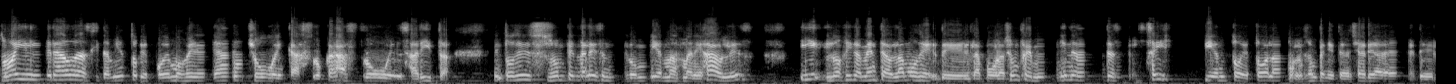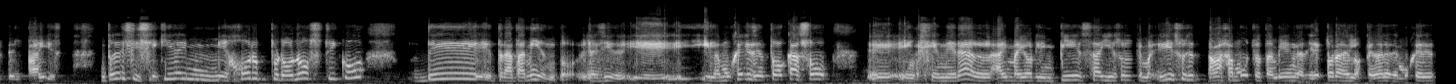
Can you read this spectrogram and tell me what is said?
No hay el grado de hacinamiento que podemos ver en Ancho o en Castro Castro o en Sarita. Entonces, son penales, entre comillas, más manejables y, lógicamente, hablamos de, de la población femenina, desde el 6 de toda la población penitenciaria de- de- del país. Entonces, si se quiere, hay mejor pronóstico de tratamiento. Es decir, y, las mujeres, en todo caso, eh, en general, hay mayor limpieza y eso, y eso se trabaja mucho también. Las directoras de los penales de mujeres,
